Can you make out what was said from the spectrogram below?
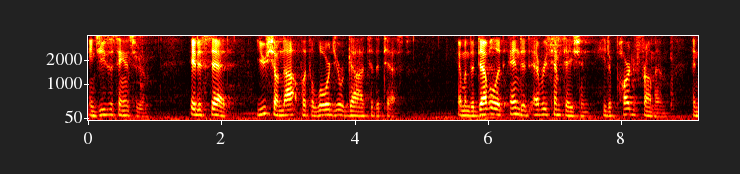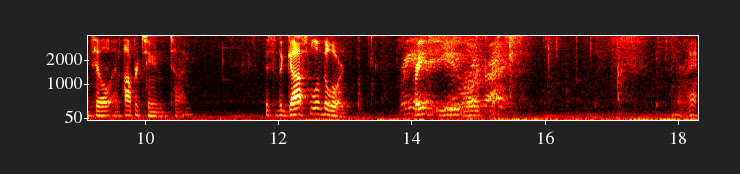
And Jesus answered him, It is said, You shall not put the Lord your God to the test. And when the devil had ended every temptation, he departed from him until an opportune time. This is the gospel of the Lord. Praise, Praise to you, Lord Christ. All right.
